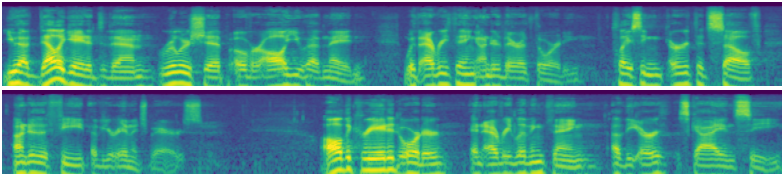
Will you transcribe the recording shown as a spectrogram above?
You have delegated to them rulership over all you have made, with everything under their authority, placing earth itself under the feet of your image bearers. All the created order and every living thing of the earth, sky, and sea,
